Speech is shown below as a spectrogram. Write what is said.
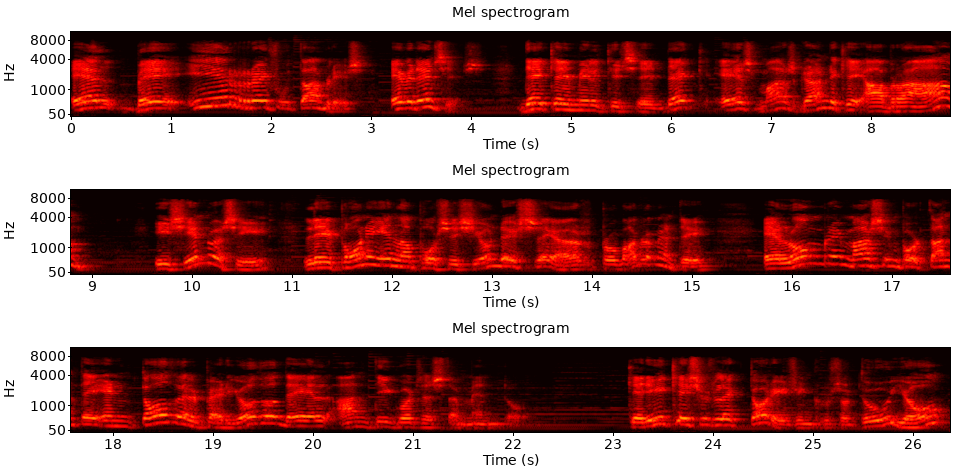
Él ve irrefutables evidencias de que Melquisedec es más grande que Abraham. Y siendo así, le pone en la posición de ser probablemente el hombre más importante en todo el periodo del Antiguo Testamento. Quería que sus lectores, incluso tú y yo,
